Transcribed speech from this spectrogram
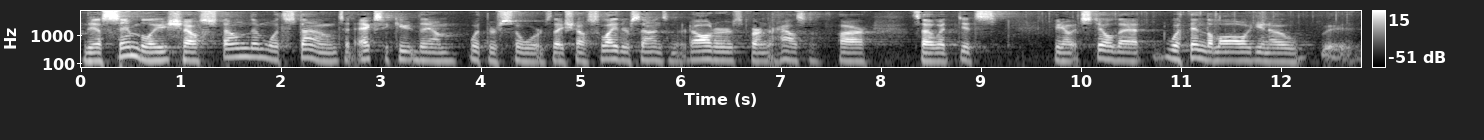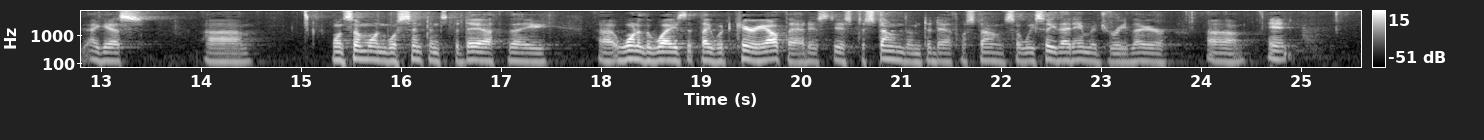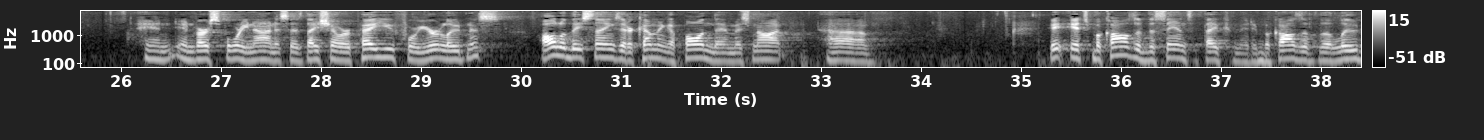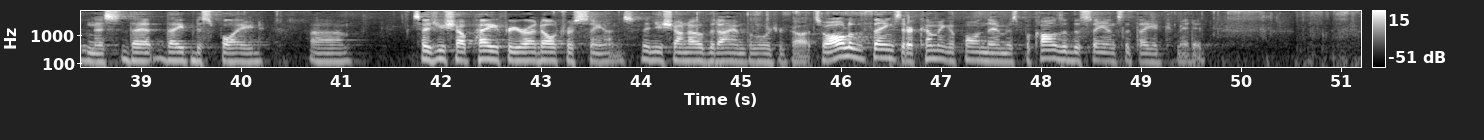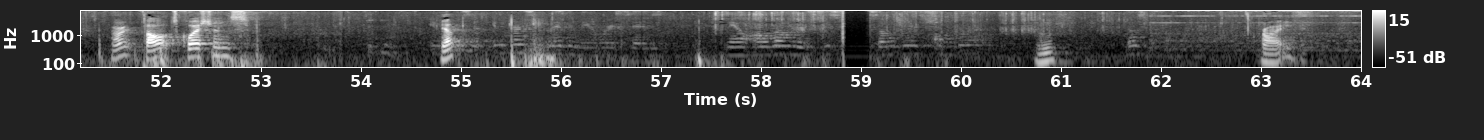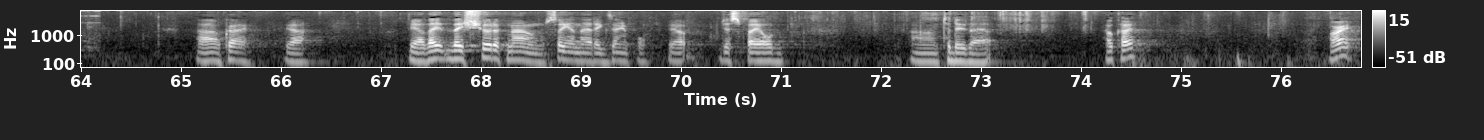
the assembly shall stone them with stones and execute them with their swords. They shall slay their sons and their daughters, burn their houses with fire. So it, it's, you know, it's still that within the law, you know, I guess, um, when someone was sentenced to death, they, uh, one of the ways that they would carry out that is, is to stone them to death with stones. So we see that imagery there. Uh, and, and in verse 49 it says, They shall repay you for your lewdness all of these things that are coming upon them is not. Uh, it, it's because of the sins that they've committed, because of the lewdness that they've displayed. Um, says, You shall pay for your adulterous sins. Then you shall know that I am the Lord your God. So all of the things that are coming upon them is because of the sins that they had committed. All right, thoughts, questions? Yep. Mm-hmm. Right. Ah, okay. Yeah. Yeah, they, they should have known, seeing that example. Yep. Just failed uh, to do that. Okay. All right.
